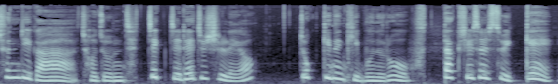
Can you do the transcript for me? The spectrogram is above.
춘디가 저 좀 채찍질 해주실래요? 쫓기는 기분으로 후딱 씻을 수 있게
